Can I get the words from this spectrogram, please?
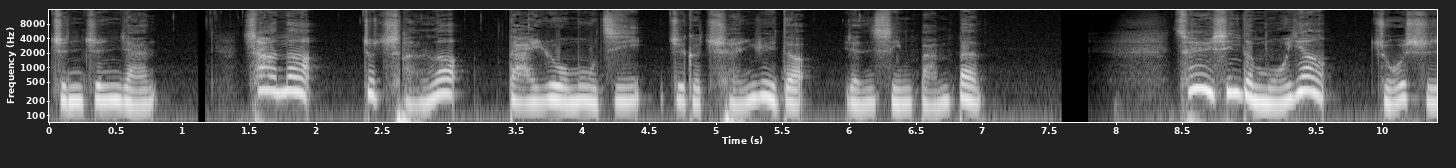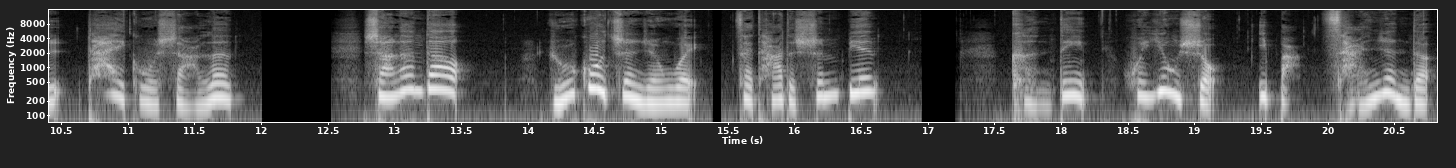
怔怔然，刹那就成了呆若木鸡这个成语的人形版本。崔雨欣的模样着实太过傻愣，傻愣到如果郑仁伟。在他的身边，肯定会用手一把残忍的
